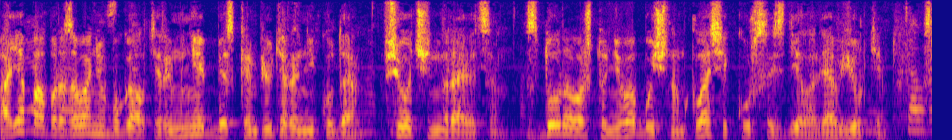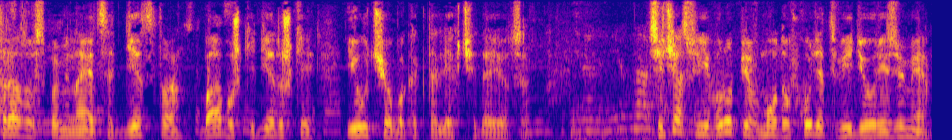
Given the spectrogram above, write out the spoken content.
А я по образованию бухгалтер, и мне без компьютера никуда. Все очень нравится. Здорово, что не в обычном классе курсы сделали, а в юрте. Сразу вспоминается детство, бабушки, дедушки, и учеба как-то легче дается. Сейчас в Европе в моду входят видеорезюме.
